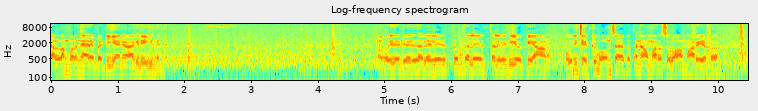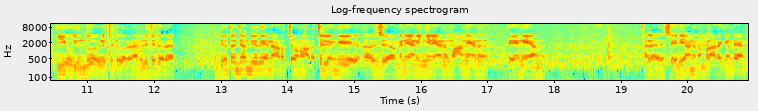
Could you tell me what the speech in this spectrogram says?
കള്ളം പറഞ്ഞ ആരെയും പറ്റിക്കാനും ആഗ്രഹിക്കുന്നില്ല. ഇതൊക്കെ ഒരു തലയിലെഴുത്തും തല തലവിധിയും ഒക്കെയാണ് ഒരു ചെക്ക് ബൗൺസ് ആയപ്പോൾ തന്നെ അമ്മയുടെ സ്വഭാവം മാറി കേട്ടോ. അയ്യോ എന്തുവാ വിളിച്ചിട്ട് പറയണം? വിളിച്ചിട്ട് പറയാം ഇരുപത്തഞ്ചാം തീയതി തന്നെ അടച്ചോണം. അടച്ചില്ലെങ്കിൽ അങ്ങനെയാണ് ഇങ്ങനെയാണ് മാങ്ങയാണ് തേങ്ങയാണ്. അല്ല അത് ശരിയാണ്. നമ്മൾ അടയ്ക്കേണ്ടതാണ്.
